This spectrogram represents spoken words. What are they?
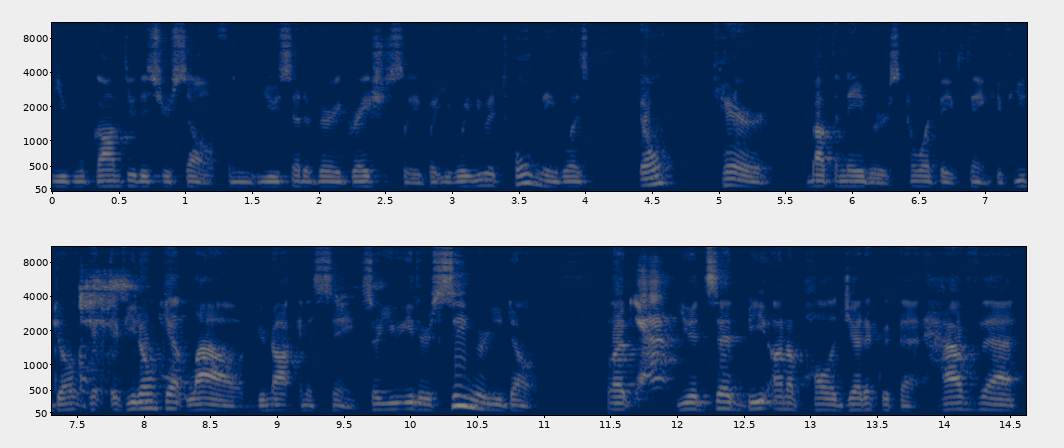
you've gone through this yourself, and you said it very graciously. But you, what you had told me was, don't care about the neighbors and what they think. If you don't get, if you don't get loud, you're not going to sing. So you either sing or you don't. But yeah you had said be unapologetic with that. Have that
